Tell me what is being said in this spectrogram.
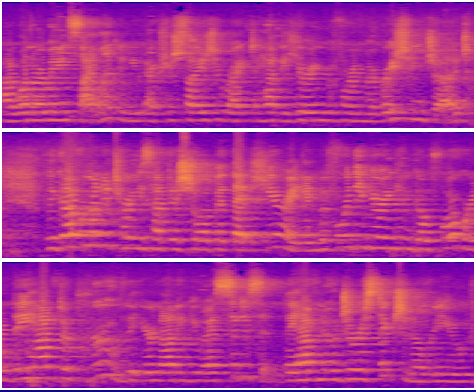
I want to remain silent, and you exercise your right to have a hearing before an immigration judge, the government attorneys have to show up at that hearing, and before the hearing can go forward, they have to prove that you're not a U.S. citizen. They have no jurisdiction over you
